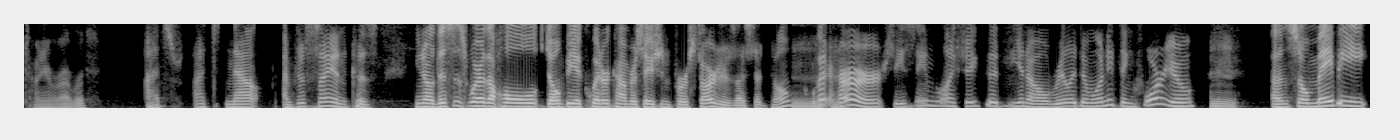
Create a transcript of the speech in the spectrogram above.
Tanya Roberts. That's I, now I'm just saying because you know this is where the whole "don't be a quitter" conversation first starters. I said, "Don't quit Mhm. her. She seemed like she could, you know, really do anything for you." Mm. And so maybe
